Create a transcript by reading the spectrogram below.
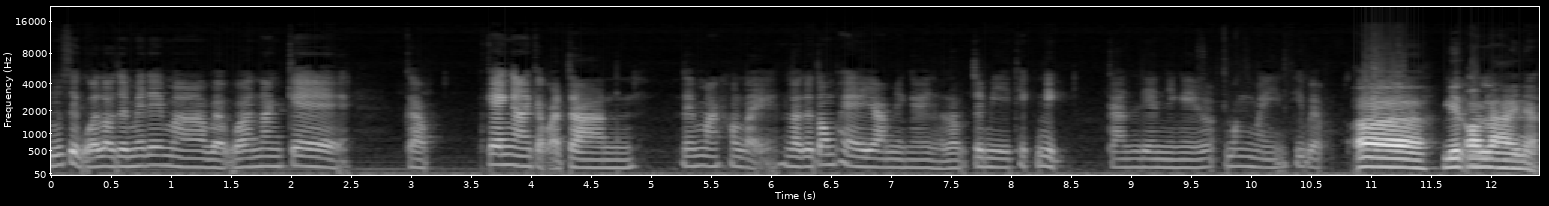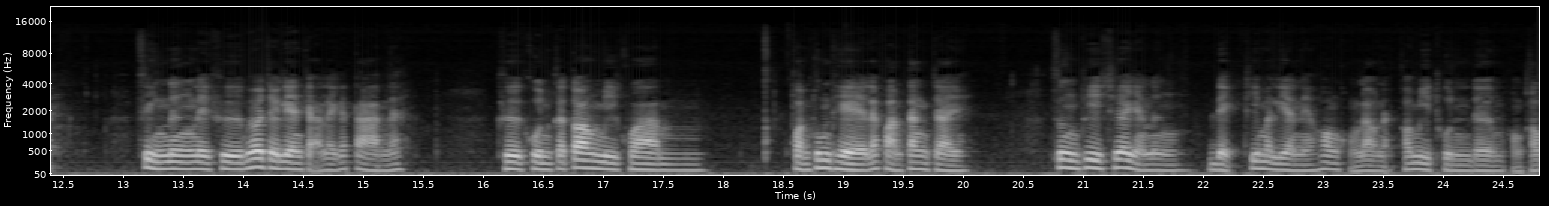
รู้สึกว่าเราจะไม่ได้มาแบบว่านั่งแก้กับแก้งานกับอาจารย์ได้มากเท่าไหร่ เราจะต้องพยายามยังไงหรือเราจะมีเทคนิคการเรียนยังไงบ้างไหมที่แบบ เออเรียนออนไลน์เนี่ย สิ่งหนึ่งเลยคือไม่ว่าจะเรียนกับอะไรก็ตามนะ คือคุณก็ต้องมีความความทุ่มเทและความตั้งใจ ซึ่งพี่เชื่ออย่างหนึ่งเด็กที่มาเรียนในห้องของเราเนะ่ะเขามีทุนเดิมของเขา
